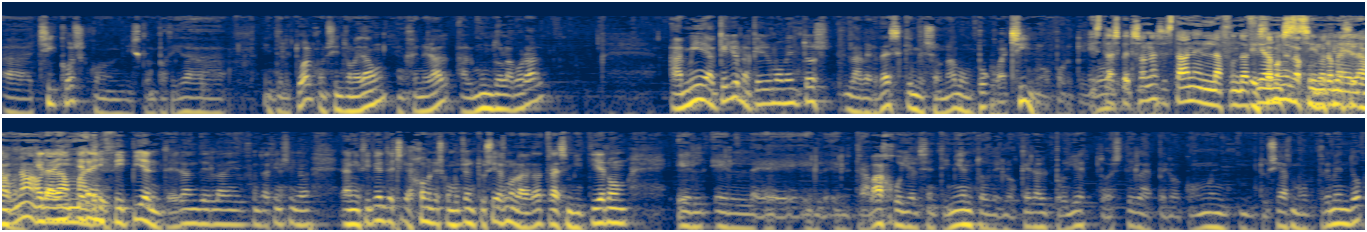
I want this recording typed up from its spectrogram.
a chicos con discapacidad intelectual, con síndrome Down en general, al mundo laboral. A mí aquello en aquellos momentos, la verdad es que me sonaba un poco a chino. porque Estas personas estaban en la Fundación Síndrome de Down, ¿no? Era, era, incipiente, eran de la Fundación Síndrome eran incipientes, chicas jóvenes con mucho entusiasmo, la verdad transmitieron el, el, el, el, trabajo y el sentimiento de lo que era el proyecto Estela, pero con un entusiasmo tremendo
